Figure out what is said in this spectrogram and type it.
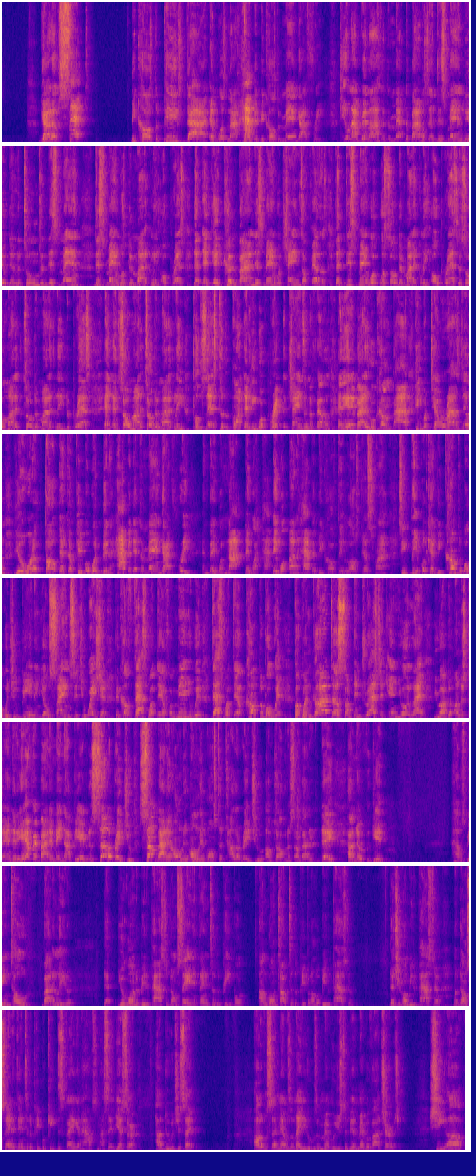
got upset because the pigs died and was not happy because the man got free. Do you not realize that the, the Bible said this man lived in the tombs and this man, this man was demonically oppressed, that they, they couldn't bind this man with chains or feathers, that this man was, was so demonically oppressed and so, monic, so demonically depressed and, and so, monic, so demonically possessed to the point that he would break the chains and the feathers and anybody who come by, he would terrorize them. You would have thought that the people would have been happy that the man got free and they were not. They were they were unhappy because they lost their swine. See, people can be comfortable with you being in your same situation because that's what they're familiar with. That's what they're comfortable with. But when God does something drastic in your life, you have to understand that everybody may not be able to celebrate you. Somebody only only wants to tolerate you. I'm talking to somebody today. I'll never forget. I was being told by the leader that you're going to be the pastor. Don't say anything to the people I'm going to talk to the people. I'm going to be the pastor. That you're going to be the pastor, but don't say anything to the people. Keep this thing in house. And I said, yes, sir. I'll do what you say. All of a sudden, there was a lady who was a member, who used to be a member of our church. She uh,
